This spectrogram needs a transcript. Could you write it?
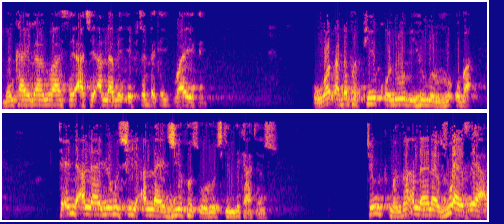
Don kai ganuwa sai a ce Allah bai iya fitar da kai waye kai? Wa qadafa fi qulubihim ru'ba. Ta inda Allah ya biyo musu shine Allah ya jefa tsoro cikin zukatansu. Tun manzon Allah yana zuwa ya tsaya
